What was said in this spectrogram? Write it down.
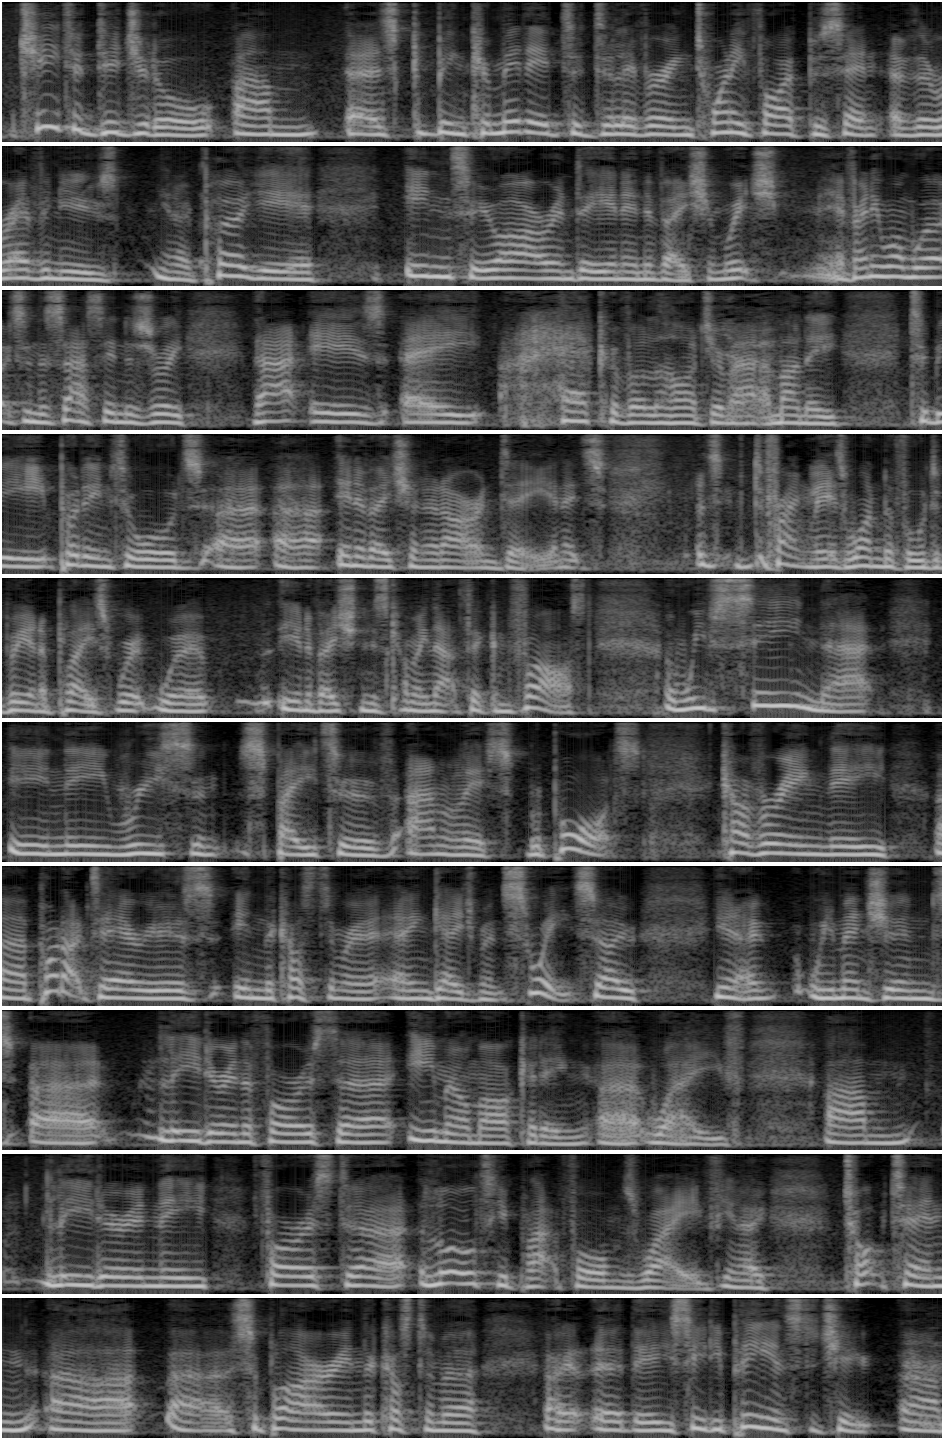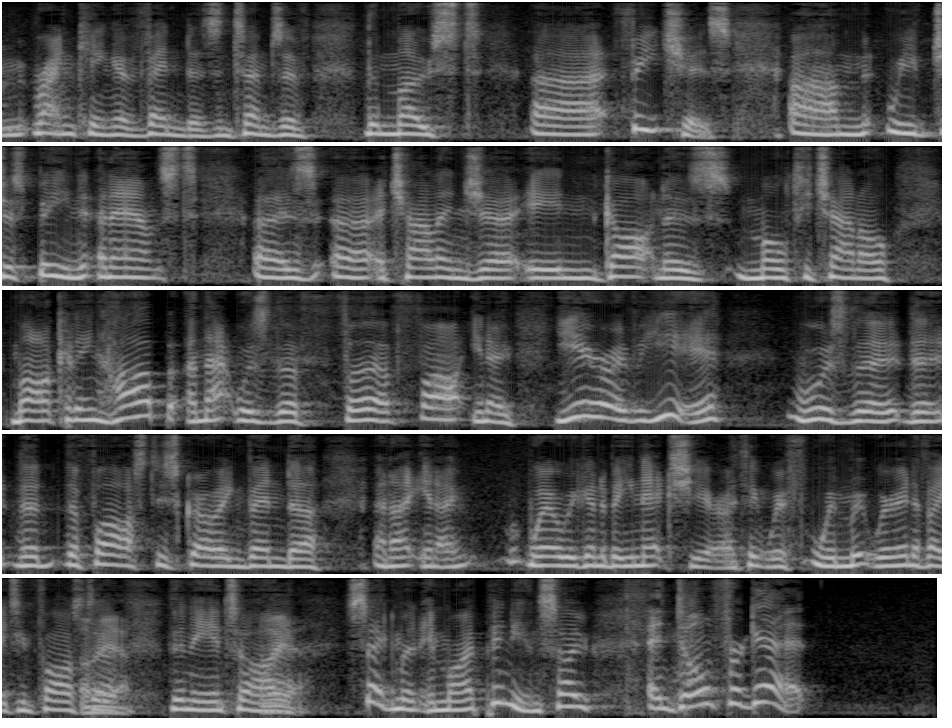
Cheetah Digital um, has been committed to delivering 25% of the revenues, you know, per year into R&D and innovation, which if anyone works in the SaaS industry, that is a heck of a large amount of money to be putting towards uh, uh, innovation and R&D. And it's it's, frankly, it's wonderful to be in a place where, where innovation is coming that thick and fast. And we've seen that in the recent spate of analyst reports covering the uh, product areas in the customer engagement suite. So, you know, we mentioned uh, leader in the Forrester email marketing uh, wave, um, leader in the Forrester loyalty platforms wave, you know, top 10 uh, uh, supplier in the customer, uh, the CDP Institute um, ranking ranking of vendors in terms of the most uh, features. Um, we've just been announced as uh, a challenger in Gartner's multi-channel marketing hub, and that was the far, far you know, year over year was the, the, the, the, fastest growing vendor, and uh, you know where are we going to be next year? I think we're we're, we're innovating faster oh, yeah. than the entire oh, yeah. segment, in my opinion. So, and don't forget,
